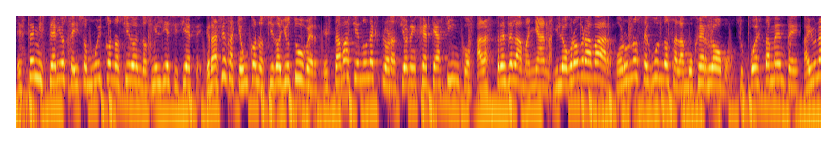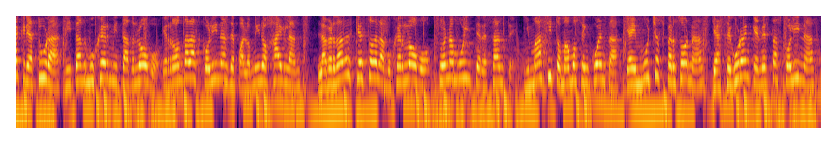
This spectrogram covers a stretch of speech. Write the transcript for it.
Este misterio se hizo muy conocido en 2017, gracias a que un conocido youtuber estaba haciendo una exploración en GTA V a las 3 de la mañana y logró grabar por unos segundos a la mujer lobo. Supuestamente hay una criatura mitad mujer mitad lobo que ronda las colinas de Palomino Highlands. La verdad es que esto de la mujer lobo suena muy interesante y más si tomamos en cuenta que hay muchas personas que aseguran que en estas colinas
